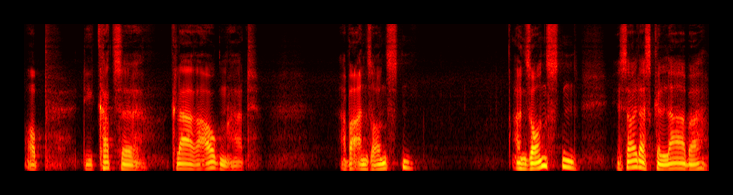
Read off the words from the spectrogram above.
ob die Katze klare Augen hat. Aber ansonsten, ansonsten ist all das Gelaber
